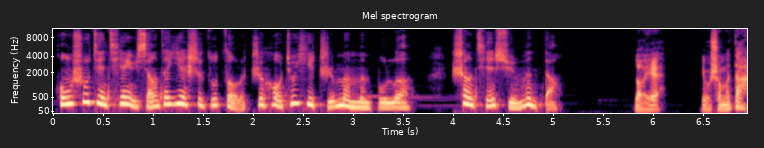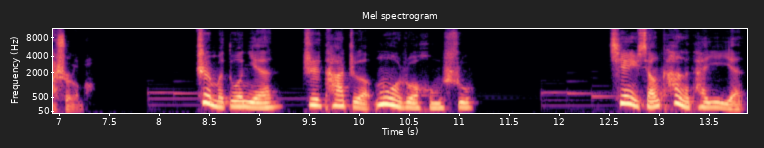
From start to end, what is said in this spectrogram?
红叔见千羽翔在叶氏族走了之后，就一直闷闷不乐，上前询问道：“老爷，有什么大事了吗？”这么多年，知他者莫若红叔。千羽翔看了他一眼，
